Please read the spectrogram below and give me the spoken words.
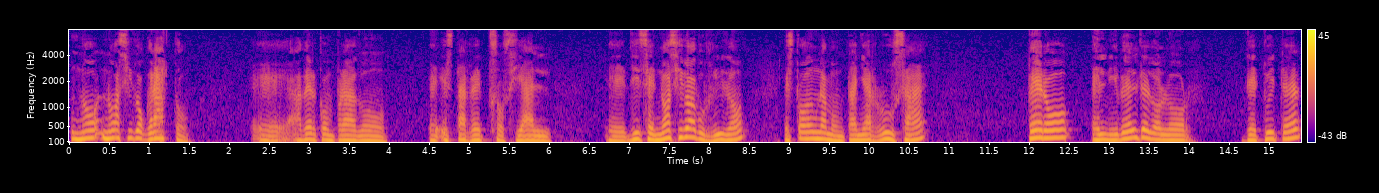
no, no ha sido grato eh, haber comprado eh, esta red social. dice, no ha sido aburrido, es toda una montaña rusa, pero el nivel de dolor de Twitter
